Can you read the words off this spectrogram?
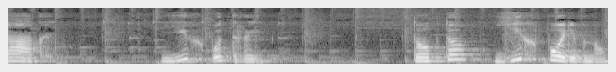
Так, їх по три. Тобто їх порівну.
